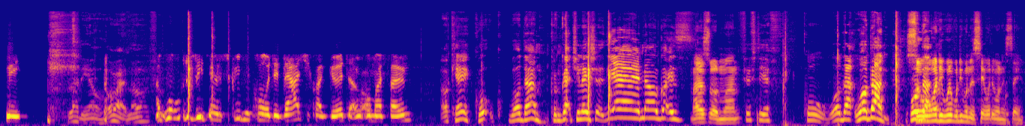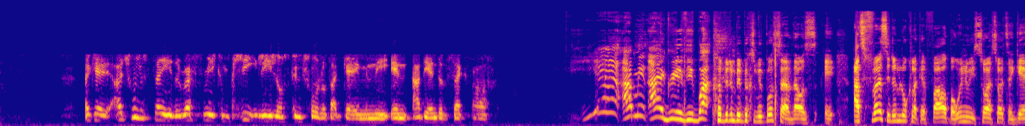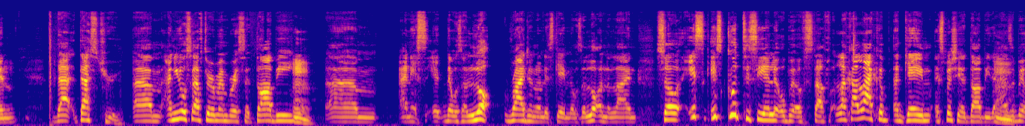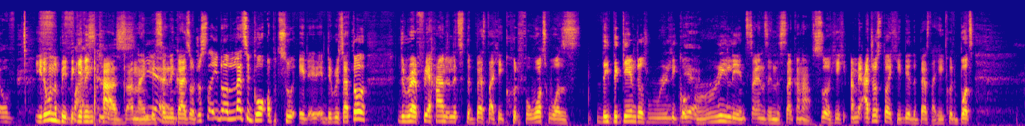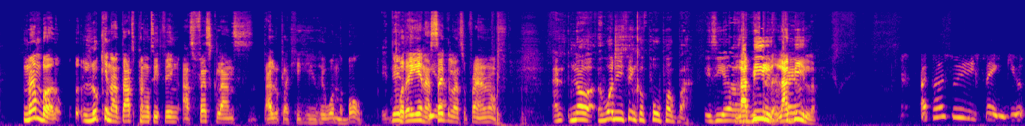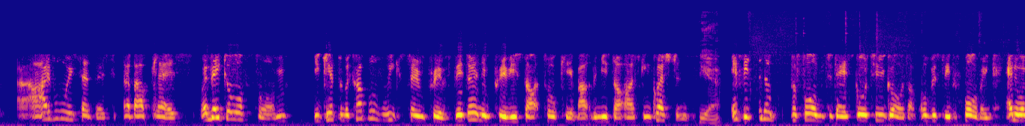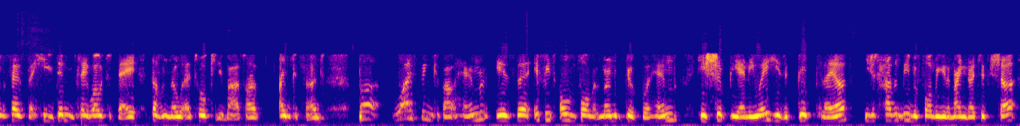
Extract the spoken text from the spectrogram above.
me. Bloody hell. All right, Noah. I bought the video screen recorded. They're actually quite good on on my phone. Okay, cool. Well done. Congratulations. Yeah, Noah got his nice one, man. 50th. Cool. Well done. Well done. Well So done. what do, you, what do you want to say? What do you want to say? Okay, I just want to say the referee completely lost control of that game in the in at the end of the second half. Yeah, I mean, I agree with you, but Could be because we both said that was a, at first it didn't look like a foul, but when we saw it, saw it again, that that's true. Um, and you also have to remember it's a derby. Mm. Um, and it's it, there was a lot riding on this game. There was a lot on the line, so it's it's good to see a little bit of stuff. Like I like a, a game, especially a derby that has a bit of. Mm. you don't want to be, giving cards and like, be sending guys or just like you know let it go up to a, a, a degree. So I thought the referee handled it the best that he could for what was the, the game just really got Yeah. really intense in the second half. So he, I mean, I just thought he did the best that he could. But remember, looking at that penalty thing at first glance, that looked like he he, he won the ball. did. But again, at second glance, fair enough. And no, what do you think of Paul Pogba? Is he a Labile, your favourite player? Labile. I personally think you. I've always said this about players when they go off form. You give them a couple of weeks to improve. If they don't improve, you start talking about them. You start asking questions. Yeah. if he's going to perform today, score two goals, that's obviously performing. Anyone that says that he didn't play well today doesn't know what they're talking about, so I'm concerned. But what I think about him is that if he's on form at the moment, good for him. He should be anyway. He's a good player. He just hasn't been performing in a Man United shirt.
